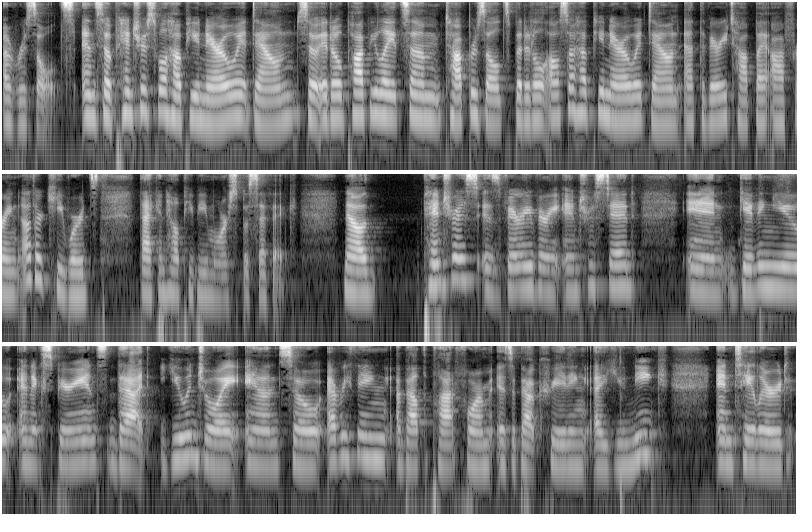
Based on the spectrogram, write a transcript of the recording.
of results. And so Pinterest will help you narrow it down. So it'll populate some top results, but it'll also help you narrow it down at the very top by offering other keywords that can help you be more specific. Now, Pinterest is very, very interested in giving you an experience that you enjoy. And so everything about the platform is about creating a unique and tailored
